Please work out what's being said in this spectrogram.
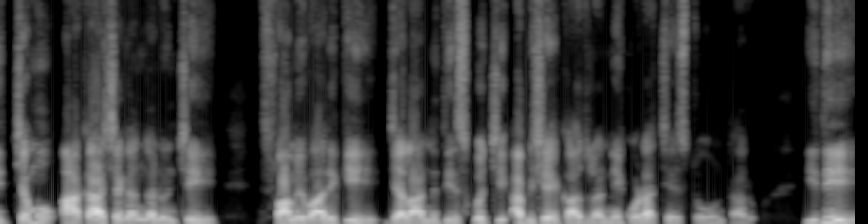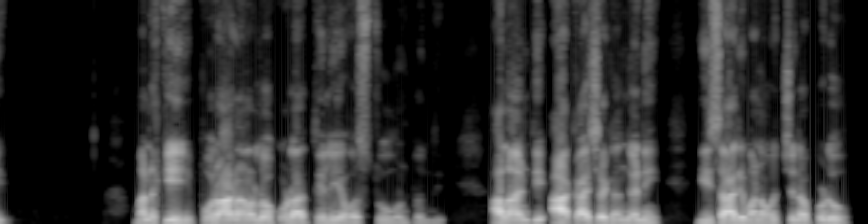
నిత్యము ఆకాశగంగ నుంచి స్వామివారికి జలాన్ని తీసుకొచ్చి అభిషేకాదులన్నీ కూడా చేస్తూ ఉంటారు. ఇది మనకి పురాణాలలో కూడా తెలియవస్తూ ఉంటుంది. అలాంటి ఆకాశగంగని ఈసారి మనం వచ్చినప్పుడు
